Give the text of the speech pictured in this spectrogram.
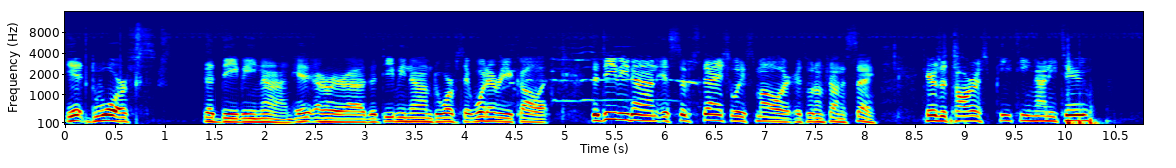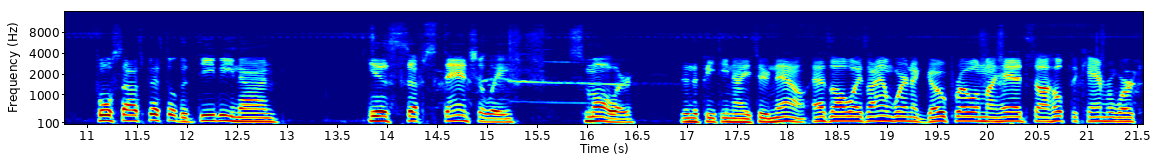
it dwarfs the DB9, it, or uh, the DB9 dwarfs it, whatever you call it. The DB9 is substantially smaller, is what I'm trying to say. Here's a Taurus PT92 full-size pistol. The DB9 is substantially smaller than the PT92. Now, as always, I am wearing a GoPro on my head, so I hope the camera work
